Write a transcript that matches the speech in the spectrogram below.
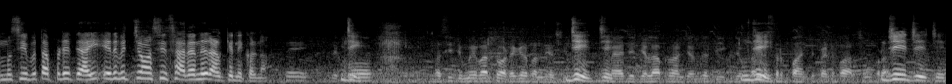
ਮੁਸੀਬਤ ਆਪਣੇ ਤੇ ਆਈ ਇਹਦੇ ਵਿੱਚੋਂ ਅਸੀਂ ਸਾਰਿਆਂ ਨੇ ਰਲ ਕੇ ਨਿਕਲਣਾ। ਜੀ। ਅਸੀਂ ਜ਼ਿੰਮੇਵਾਰ ਤੁਹਾਡੇ ਘਰ ਬੰਦੇ ਸੀ ਜੀ, ਜੀ। ਮੈਂ ਜ਼ਿਲ੍ਹਾ ਪ੍ਰਧਾਨ ਚੰਦਰਦੀਪ ਜੀ। ਜੋ ਸਰਪੰਚ ਪਿੰਡ ਭਾਰਸੋਂ ਜੀ ਜੀ ਜੀ।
